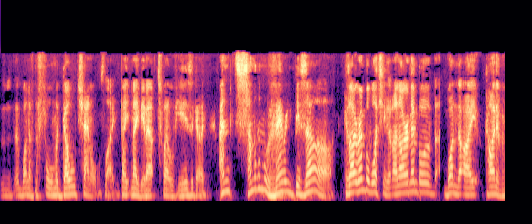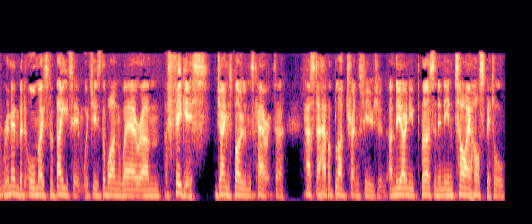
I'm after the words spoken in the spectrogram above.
one of the former gold channels, like maybe about 12 years ago. And some of them were very bizarre. Because I remember watching it, and I remember one that I kind of remembered almost verbatim, which is the one where um, Figgis, James Bolam's character, has to have a blood transfusion, and the only person in the entire hospital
